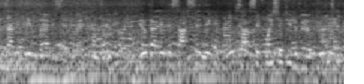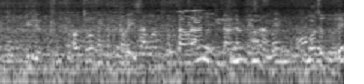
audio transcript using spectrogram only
उन्चालिस दिन बयालिस सय रुपियाँ खान्छ भने यो गाडीले सात सयदेखि सात सय पैँसठी रुपियाँ खान्छ विद्युत अब त्यो विद्युत तपाईँ हिसाब गर्नुहोस् त उताबाट आएको तिन हजार यसमा हामीले बचत हुँदै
